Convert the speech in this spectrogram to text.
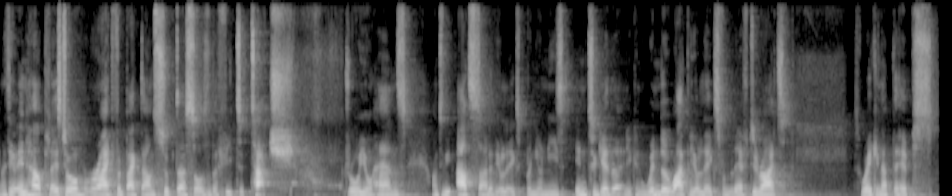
and with your inhale, place your right foot back down, supta, soles of the feet to touch. Draw your hands onto the outside of your legs, bring your knees in together, and you can window wiper your legs from left to right, just waking up the hips.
